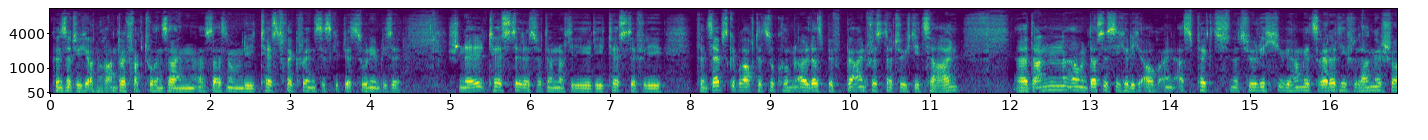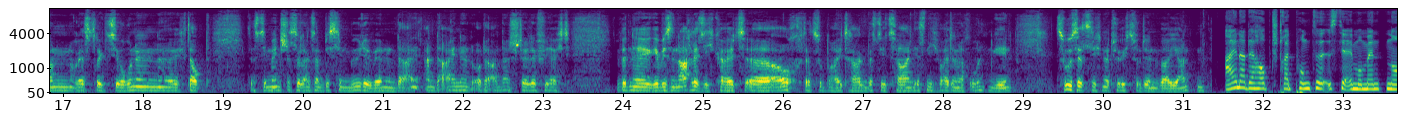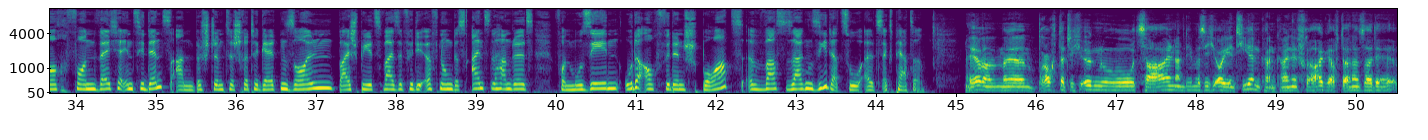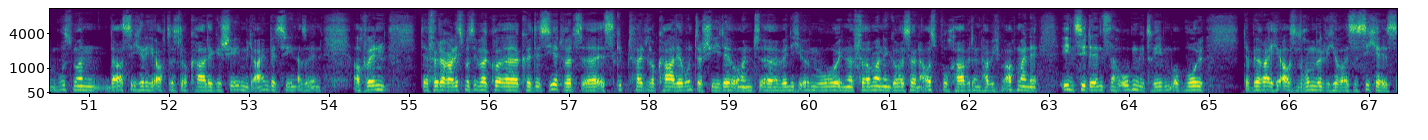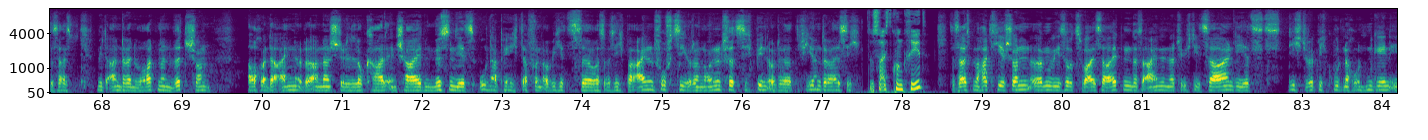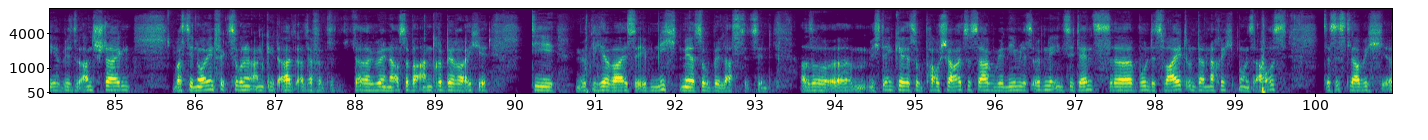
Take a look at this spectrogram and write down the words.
können es natürlich auch noch andere Faktoren sein, sei es nun um die Testfrequenz. Es gibt jetzt zunehmend diese Schnellteste, das wird dann noch die, die Teste für, die, für den Selbstgebrauch dazukommen. All das beeinflusst natürlich die Zahlen. Äh, dann, äh, und das ist sicherlich auch ein Aspekt, natürlich, wir haben jetzt relativ lange schon Restriktionen. Äh, ich glaube, dass die Menschen so langsam ein bisschen müde werden. Und an der einen oder anderen Stelle vielleicht wird eine gewisse Nachlässigkeit auch dazu beitragen, dass die Zahlen jetzt nicht weiter nach unten gehen. Zusätzlich natürlich zu den Varianten. Einer der Hauptstreitpunkte ist ja im Moment noch, von welcher Inzidenz an bestimmte Schritte gelten sollen, beispielsweise für die Öffnung des Einzelhandels, von Museen oder auch für den Sport. Was sagen Sie dazu als Experte? Naja, man, man braucht natürlich irgendwo Zahlen, an denen man sich orientieren kann, keine Frage. Auf der anderen Seite muss man da sicherlich auch das lokale Geschehen mit einbeziehen. Also in, auch wenn der Föderalismus immer äh, kritisiert wird, äh, es gibt halt lokale Unterschiede und äh, wenn ich irgendwo in einer Firma einen größeren Ausbruch habe, dann habe ich auch meine Inzidenz nach oben getrieben, obwohl der Bereich außenrum möglicherweise sicher ist. Das heißt, mit anderen Worten, man wird schon auch an der einen oder anderen Stelle lokal entscheiden müssen, jetzt unabhängig davon, ob ich jetzt, äh, was weiß ich, bei 51 oder 49 bin oder 34. Das heißt konkret? Das heißt, man hat hier schon irgendwie so zwei Seiten. Das eine natürlich die Zahlen, die jetzt nicht wirklich gut nach unten gehen, eher ein bisschen ansteigen, was die Neuinfektionen angeht, also darüber hinaus aber andere Bereiche, die möglicherweise eben nicht mehr so belastet sind. Also ähm, ich denke, so pauschal zu sagen, wir nehmen jetzt irgendeine Inzidenz äh, bundesweit und danach richten wir uns aus, das ist, glaube ich, äh,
